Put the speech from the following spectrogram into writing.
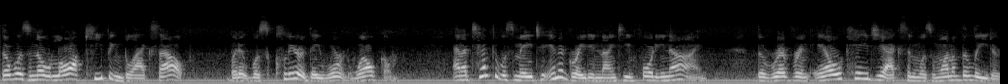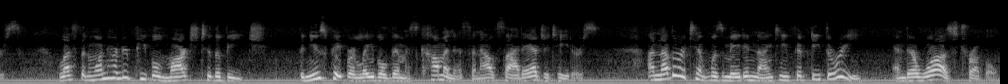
There was no law keeping blacks out, but it was clear they weren't welcome. An attempt was made to integrate in 1949. The Reverend L.K. Jackson was one of the leaders. Less than 100 people marched to the beach. The newspaper labeled them as communists and outside agitators. Another attempt was made in 1953, and there was trouble.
